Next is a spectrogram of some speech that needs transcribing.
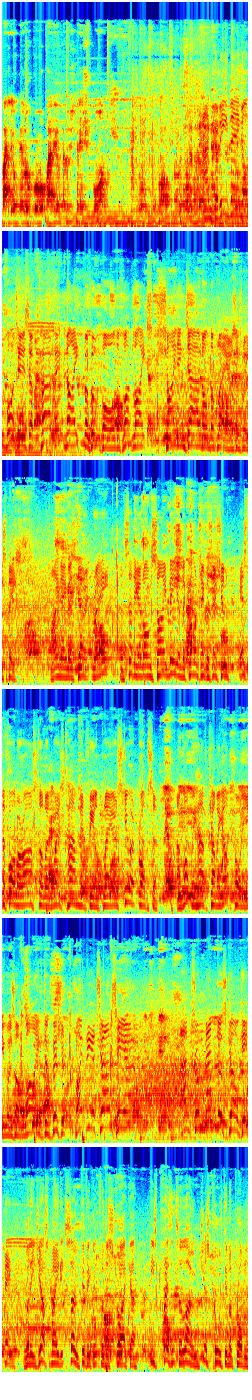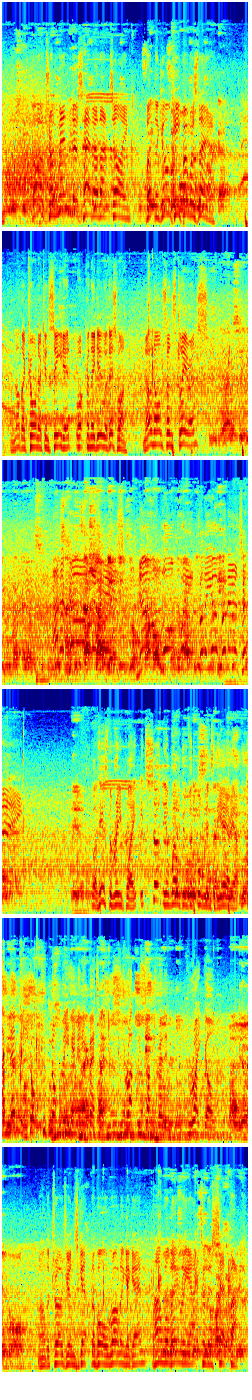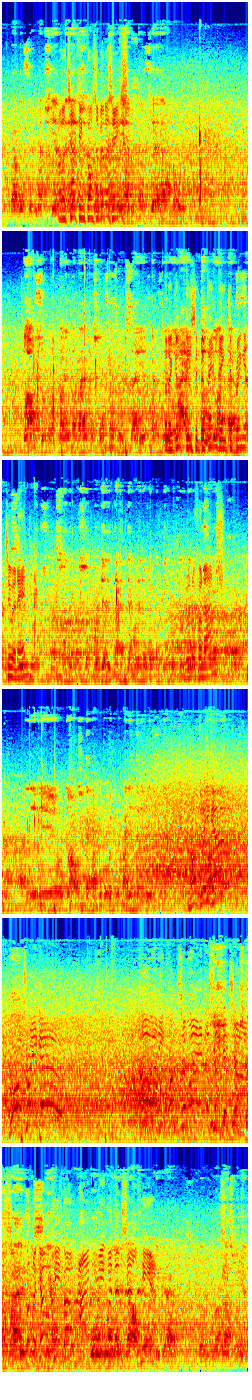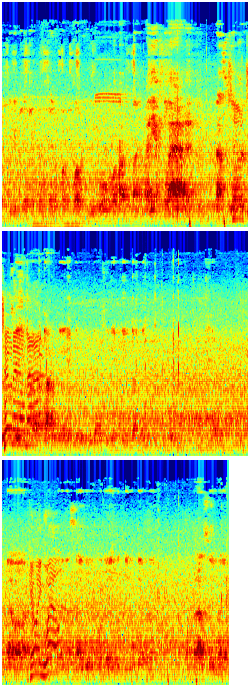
Valeu pelo gol, valeu pelos três pontos. And good evening on what is a perfect night for football. The floodlights shining down on the players as we speak. My name is Derek Ray, and sitting alongside me in the commentary position is the former Arsenal and West Ham midfield player, Stuart Robson. And what we have coming up for you is a live division. Might be a chance here. And tremendous goalkeeping. Well, he just made it so difficult for the striker. His presence alone just caused him a problem. Oh, tremendous header that time, but the goalkeeper was there. Another corner conceded. What can they do with this one? No-nonsense clearance. And a goal! No long wait for the opener today. Well, here's the replay. It's certainly a well-delivered ball into the area, and then the shot could not be hit any better. Struck with such venom. Great goal. Well, the Trojans get the ball rolling again. How will they react to this setback? Well, attacking possibilities. But a good piece of defending to bring it to an end. Bruno Fernandes. Rodrigo. Rodrigo! Oh, and he puts away the second chance. But the goalkeeper angry with himself here. Maria Clara. So 2-0 now. Going well.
